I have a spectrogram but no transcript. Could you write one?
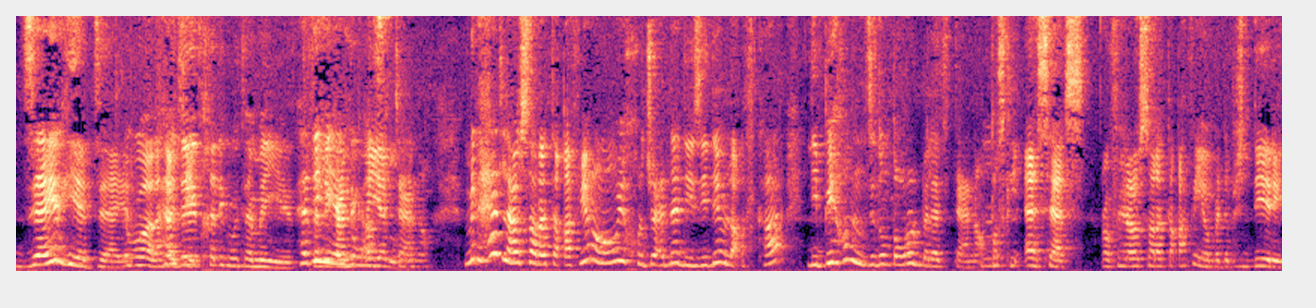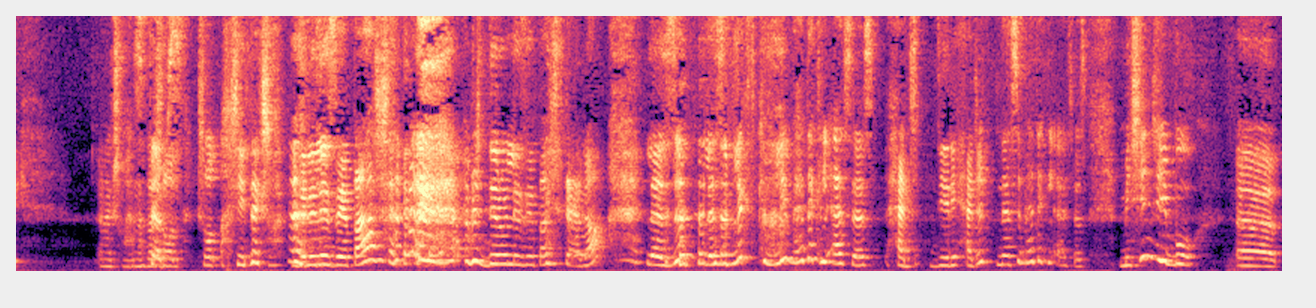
الجزائر هي الجزائر voilà حاجة فهمتي؟ اللي تخليك متميز هذه هي الهوية. تاعنا من هاد العصاره الثقافيه normalement يخرجوا عندنا des idées ولا أفكار اللي بيهم نزيدو نطوروا البلد تاعنا. parce que الأساس راه فيه العصاره الثقافيه ومن بعد باش ديري أنا شغل Steps. شغل شغل architecte شغل ديري les étages باش ديروا les étages تاعنا لازم لازم لك تكملي بهذاك الأساس حاجة ديري حاجة تناسب هذاك الأساس ماشي نجيبوا آه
